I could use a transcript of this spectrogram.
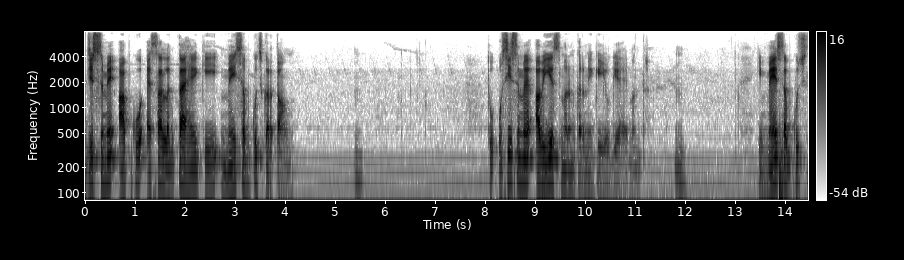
जिस समय आपको ऐसा लगता है कि मैं सब कुछ करता हूँ। तो उसी समय अब ये स्मरण करने के योग्य है मंत्र। कि मैं सब कुछ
